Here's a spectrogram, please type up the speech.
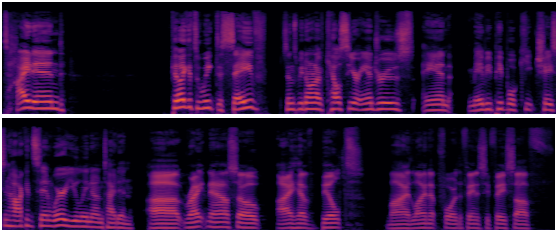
Tight end. Feel like it's a week to save since we don't have Kelce or Andrews, and maybe people keep chasing Hockenson. Where are you leaning on tight end? Uh, right now, so I have built my lineup for the Fantasy Face-Off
